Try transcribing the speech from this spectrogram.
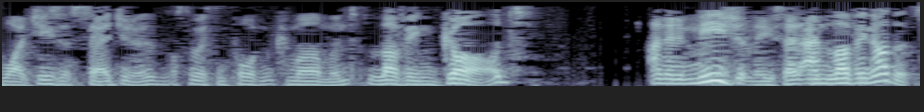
Why Jesus said, you know, what's the most important commandment? Loving God. And then immediately said, and loving others.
